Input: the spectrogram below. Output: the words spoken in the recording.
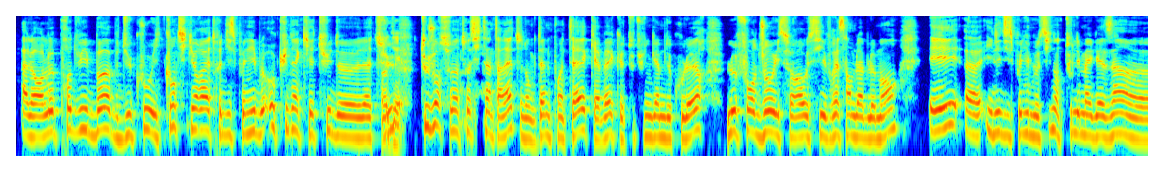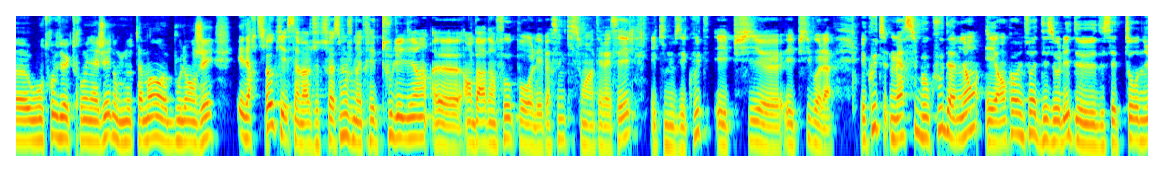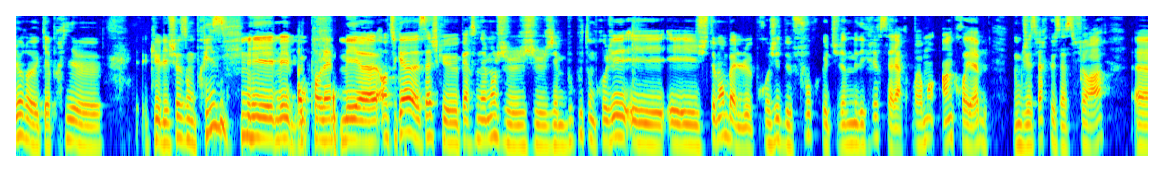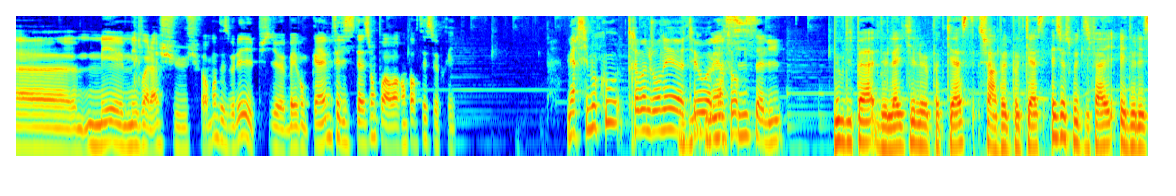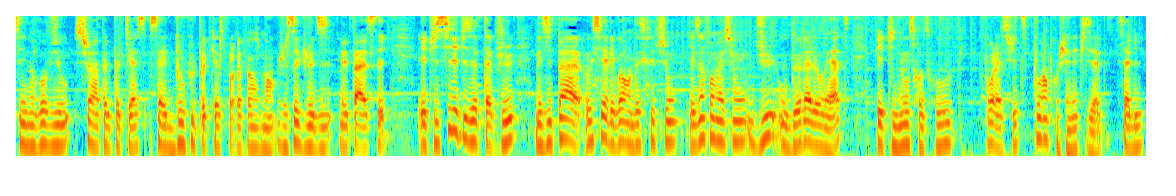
Alors le produit Bob, du coup, il continuera à être disponible, aucune inquiétude euh, là-dessus. Toujours sur notre site internet, donc dan.tech, avec toute une gamme de couleurs. Le four Joe, il sera aussi vraisemblablement. Et euh, il est disponible aussi dans tous les magasins euh, où on trouve de l'électroménager, donc notamment boulanger et d'articles. Ok, ça marche. De toute façon, je mettrai tous les liens en barre d'infos pour les personnes qui sont intéressées et qui nous écoutent. Et puis, et puis voilà. Écoute, merci beaucoup Damien. Et encore une fois, désolé de, de cette tournure qu'a pris que les choses ont prises, mais mais pas de problème. Mais euh, en tout cas, sache que personnellement, j'aime je, beaucoup ton projet et, et justement, bah, le projet de four que tu viens de me décrire, ça a l'air vraiment incroyable. Donc j'espère que ça se fera. Euh, mais mais voilà, je, je, suis vraiment désolé et puis euh, bah, bon, quand même félicitations pour avoir remporté ce prix. Merci beaucoup. Très bonne journée, Théo. À Merci, bientôt. salut. N'oublie pas de liker le podcast sur Apple Podcast et sur Spotify et de laisser une review sur Apple Podcast. Ça aide beaucoup le podcast pour le référencement. Je sais que je le dis, mais pas assez. Et puis si l'épisode t'a plu, n'hésite pas aussi à aller voir en description les informations du ou de la lauréate. Et puis nous, on se retrouve pour la suite pour un prochain épisode. Salut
